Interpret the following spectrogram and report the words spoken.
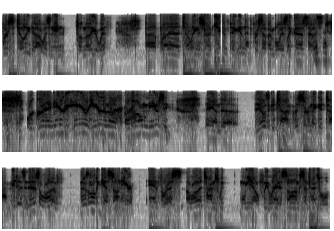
versatility that I wasn't even familiar with. Uh, brought a Tele and started chicken picking, and for seven boys like us, that was we're grinning ear to ear hearing our, our home music, and uh, that was a good time. It was certainly a good time. It is. There's a lot of there's a lot of guests on here, and for us, a lot of times we, you know, if we write a song, sometimes we'll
